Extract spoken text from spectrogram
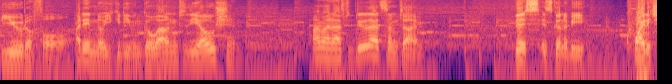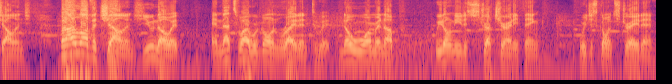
Beautiful. I didn't know you could even go out into the ocean. I might have to do that sometime. This is going to be quite a challenge. But I love a challenge. You know it. And that's why we're going right into it. No warming up. We don't need to stretch or anything. We're just going straight in.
